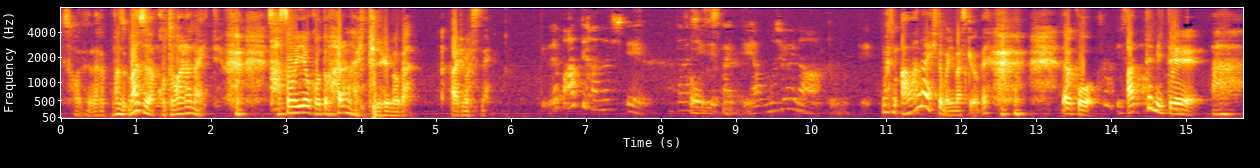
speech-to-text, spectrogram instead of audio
そうですね。なんかまず、まずは断らないっていう。誘いを断らないっていうのがありますね。やっぱ会って話して、新しい世界って、いや、面白いなと思って。まあでも会わない人もいますけどね。だからこう、そう会ってみて、ああ、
